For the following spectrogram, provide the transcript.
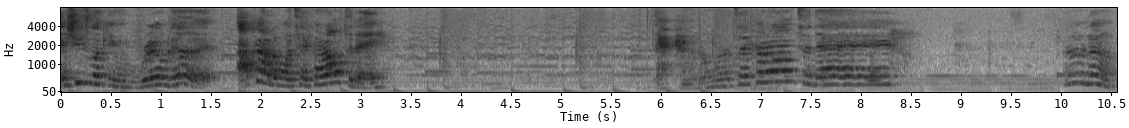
And she's looking real good. I kind of want to take her off today. I kind of don't want to take her off today. I don't know.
